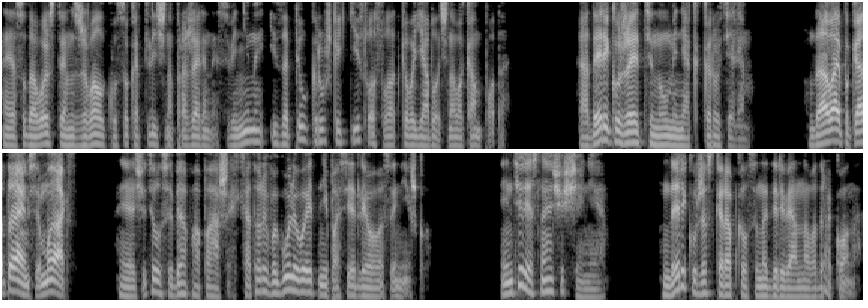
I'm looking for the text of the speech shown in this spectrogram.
Я с удовольствием сживал кусок отлично прожаренной свинины и запил кружкой кисло-сладкого яблочного компота. А Дерек уже тянул меня к каруселям. «Давай покатаемся, Макс!» Я ощутил себя папашей, который выгуливает непоседливого сынишку. Интересное ощущение. Дерек уже вскарабкался на деревянного дракона.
